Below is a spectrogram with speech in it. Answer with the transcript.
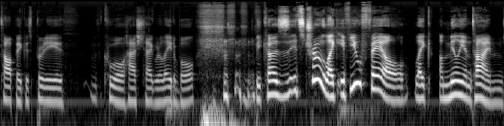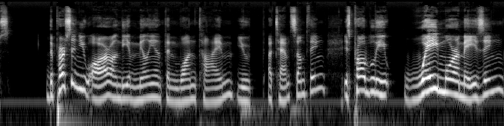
topic is pretty cool hashtag relatable. Because it's true like if you fail like a million times the person you are on the a millionth and one time you attempt something is probably way more amazing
